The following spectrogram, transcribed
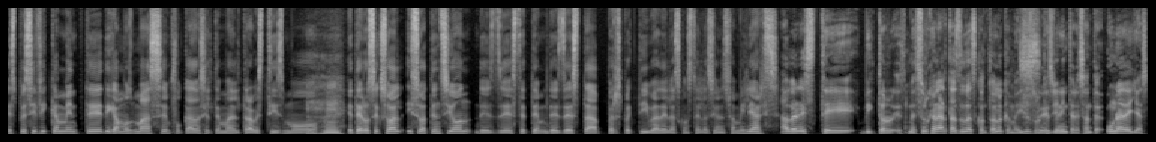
específicamente, digamos, más enfocado hacia el tema del travestismo heterosexual y su atención desde, este desde esta perspectiva de las constelaciones familiares. A ver, este, Víctor, me surgen hartas dudas con todo lo que me dices porque es bien interesante. Una de ellas,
